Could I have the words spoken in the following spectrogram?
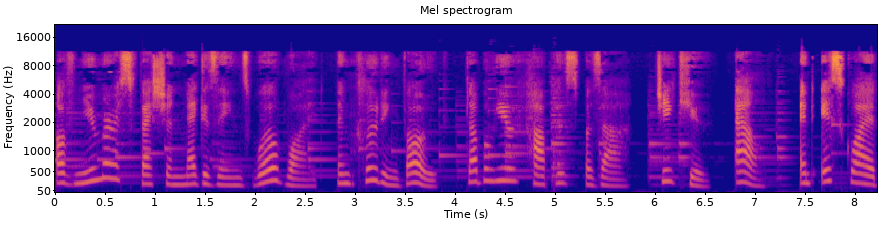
of numerous fashion magazines worldwide, including Vogue, W. Harper's Bazaar, GQ, Elle, and Esquire.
